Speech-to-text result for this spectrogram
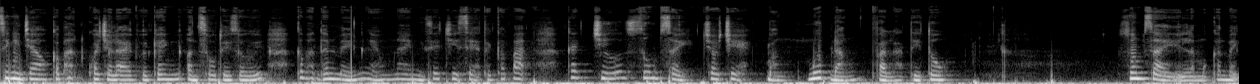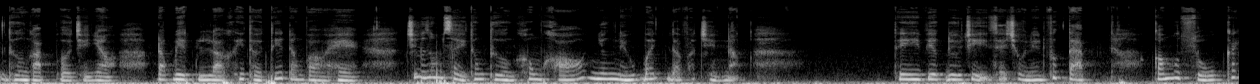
Xin kính chào các bạn quay trở lại với kênh Ẩn sâu thế giới Các bạn thân mến, ngày hôm nay mình sẽ chia sẻ tới các bạn cách chữa rôm sảy cho trẻ bằng mướp đắng và lá tế tô Rôm sảy là một căn bệnh thường gặp ở trẻ nhỏ, đặc biệt là khi thời tiết đang vào hè. Chữa rôm sảy thông thường không khó nhưng nếu bệnh đã phát triển nặng thì việc điều trị sẽ trở nên phức tạp. Có một số cách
